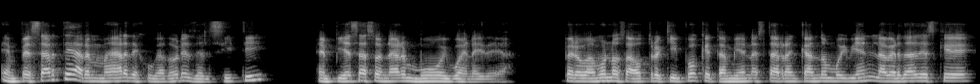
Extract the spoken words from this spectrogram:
empezarte a armar de jugadores del City empieza a sonar muy buena idea pero vámonos a otro equipo que también está arrancando muy bien. La verdad es que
